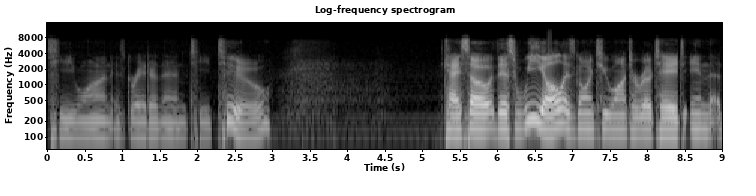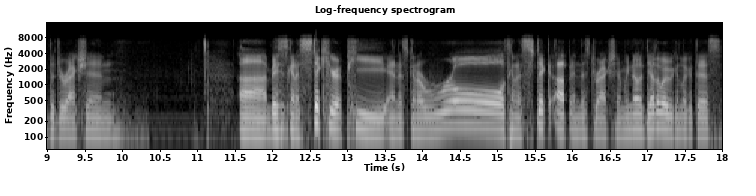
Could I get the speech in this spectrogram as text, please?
T1 is greater than T2. Okay, so this wheel is going to want to rotate in the direction, uh, basically it's going to stick here at P and it's going to roll, it's going to stick up in this direction. We know the other way we can look at this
